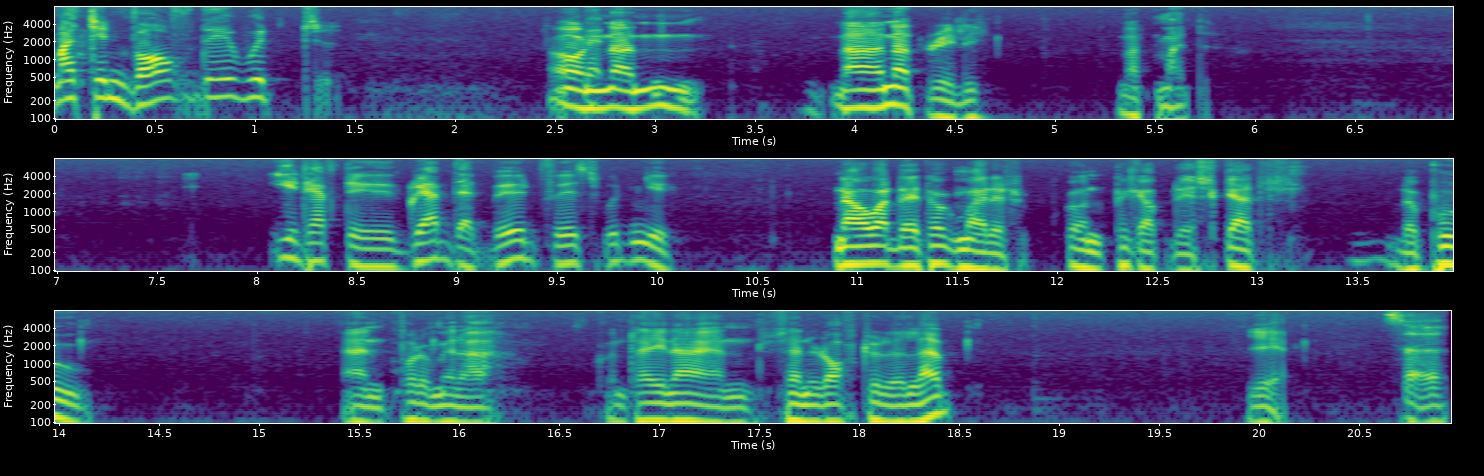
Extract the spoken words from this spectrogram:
much involved there with. Oh, That- none, no, not really. Not much. You'd have to grab that bird first, wouldn't you? Now what they're talking about is going to pick up their scats, the poo, and put them in a container and send it off to the lab. Yeah. So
